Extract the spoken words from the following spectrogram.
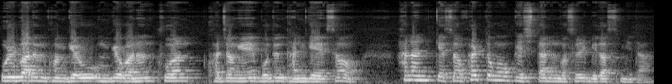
올바른 관계로 옮겨가는 구원 과정의 모든 단계에서 하나님께서 활동하고 계시다는 것을 믿었습니다.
